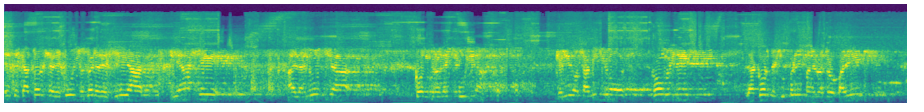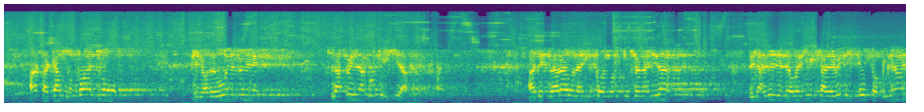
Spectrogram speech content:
Este 14 de julio yo le decía viaje a la lucha contra la impunidad. Queridos amigos, jóvenes, la Corte Suprema de nuestro país ha sacado un fallo que nos devuelve la fe y la justicia. Ha declarado la inconstitucionalidad de las leyes de obediencia de vida y punto final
